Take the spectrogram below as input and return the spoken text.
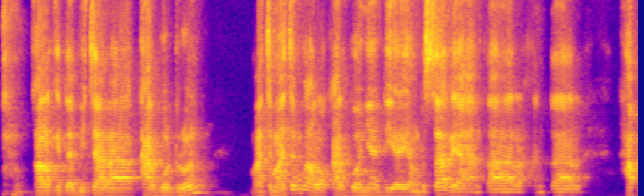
kalau kita bicara kargo drone macam-macam kalau kargonya dia yang besar ya antar antar hub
